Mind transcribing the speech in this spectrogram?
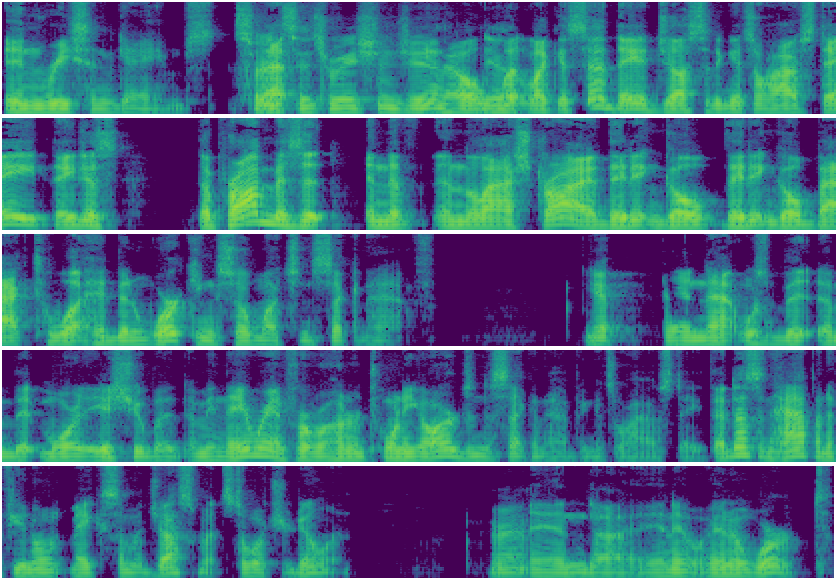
in recent games. certain That- situations. Yeah, you know, yeah. but like I said, they adjusted against Ohio State. They just the problem is that in the in the last drive, they didn't go they didn't go back to what had been working so much in the second half. Yep. And that was a bit a bit more of the issue. But I mean, they ran for over 120 yards in the second half against Ohio State. That doesn't happen if you don't make some adjustments to what you're doing. Right. And uh and it and it worked.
